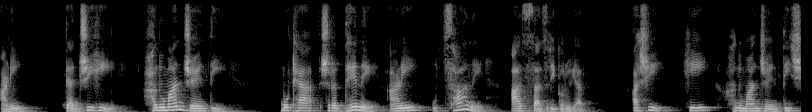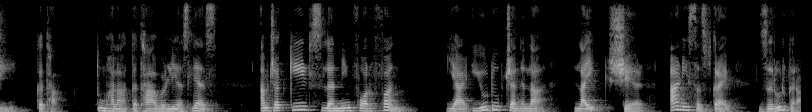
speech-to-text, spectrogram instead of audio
आणि त्यांची ही हनुमान जयंती मोठ्या श्रद्धेने आणि उत्साहाने आज साजरी करूयात. अशी ही हनुमान जयंतीची कथा. तुम्हाला कथा आवडली असल्यास आमच्या किड्स लर्निंग फॉर फन या यूट्यूब चॅनलला लाईक शेअर आणि सबस्क्राईब जरूर करा.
